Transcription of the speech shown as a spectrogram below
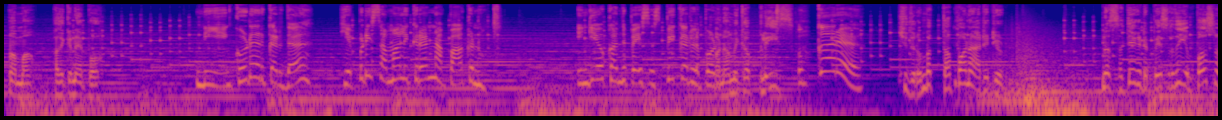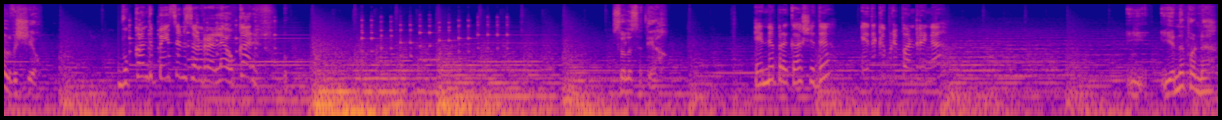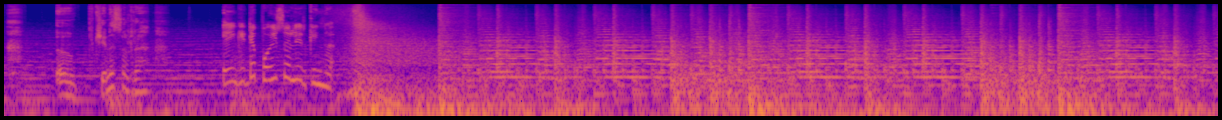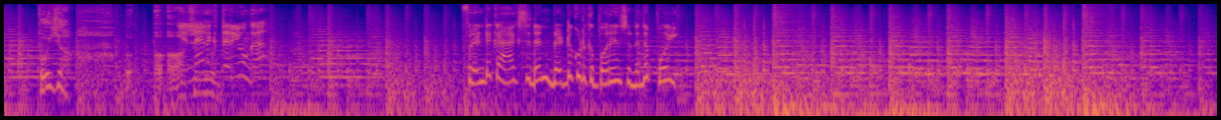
ஆமா அதுக்கு என்ன இப்போ. நீ என் கூட இருக்கிறத எப்படி சமாளிக்கிறேன்னு நான் பார்க்கணும். இங்கே உட்காந்து பேசு ஸ்பீக்கர்ல போடு. அனாமிகா ப்ளீஸ் உட்காரு. இது ரொம்ப தப்பான ஆட்டிடியூட் நான் சத்யா கிட்ட பேசுறது என் பர்சனல் விஷயம். உட்காந்து பேசுன்னு சொல்றல உட்காரு. சொல்லு சத்யா. என்ன பிரகாஷ் இது? எதுக்கு இப்படி பண்றீங்க? இ- என்ன பண்ண? என்ன சொல்ற? என்கிட்ட போய் சொல்லிருக்கீங்க அது- எல்லாம் எனக்கு தெரியுங்க? ஃப்ரெண்டுக்கு ஆக்சிடென்ட் பிளட் கொடுக்க போறேன்னு சொன்னது போய்.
